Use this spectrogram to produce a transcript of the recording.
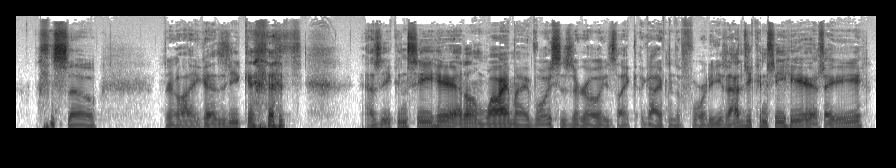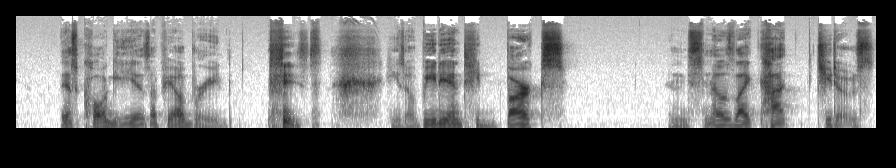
so they're like as you can as you can see here, I don't know why my voices are always like a guy from the 40s. As you can see here, see this corgi is a pure breed. he's he's obedient, he barks, and he smells like hot Cheetos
